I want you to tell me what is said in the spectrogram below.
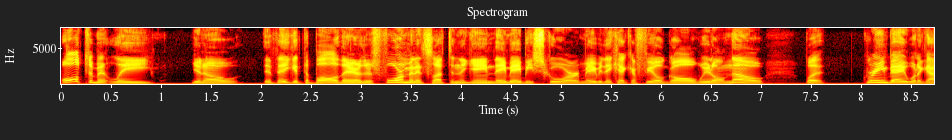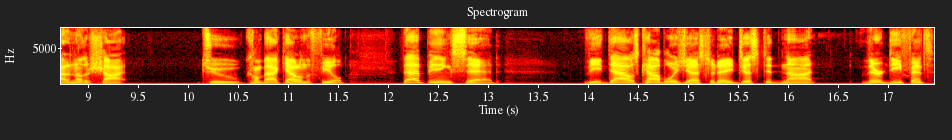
ultimately, you know, if they get the ball there, there's four minutes left in the game. They maybe score, maybe they kick a field goal. We don't know, but Green Bay would have got another shot to come back out on the field. That being said, the Dallas Cowboys yesterday just did not. Their defense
